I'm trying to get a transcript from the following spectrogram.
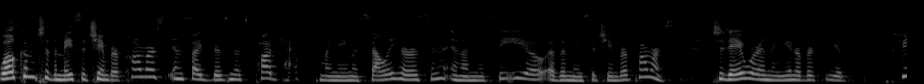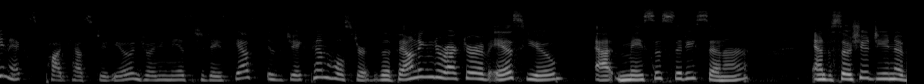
Welcome to the Mesa Chamber of Commerce Inside Business podcast. My name is Sally Harrison, and I'm the CEO of the Mesa Chamber of Commerce. Today, we're in the University of Phoenix podcast studio, and joining me as today's guest is Jake Pinholster, the founding director of ASU at Mesa City Center and Associate Dean of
